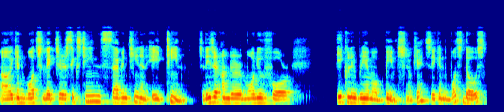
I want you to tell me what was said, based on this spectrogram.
Uh, you can watch lecture 16 17 and 18 so these are under module 4 equilibrium of beams okay? So you can watch those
